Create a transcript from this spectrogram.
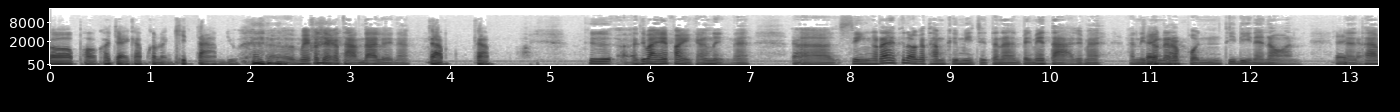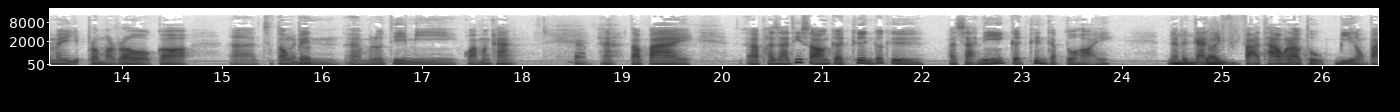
ก็พอเข้าใจครับกำลังคิดตามอยู่เออไม่เข้าใจก็ถามได้เลยนะครับครับ คืออธิบายให้ฟังอีกครั้งหนึ่งนะครับอ่าสิ่งแรกที่เรากระทำคือมีเจตนาเป็นเมตตาใช่ไหมอันนี้ใช่ต้องได้ครับรับผลที่ดีแน่นอนใช่ครับนะถ้าไม่ปรหมโรคก็อ่าจะต้องเป็นอ่ามนุษย์ที่มีความมั่งคั่งครับอะต่อไปอ่าภาษาที่สองเกิดขึ้นก็คือ ภาษานี้เกิดขึ้นกับตัวหอย นะเป็นการโดยที่ฝ่าเท้าของเราถูกบี้ลงไป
